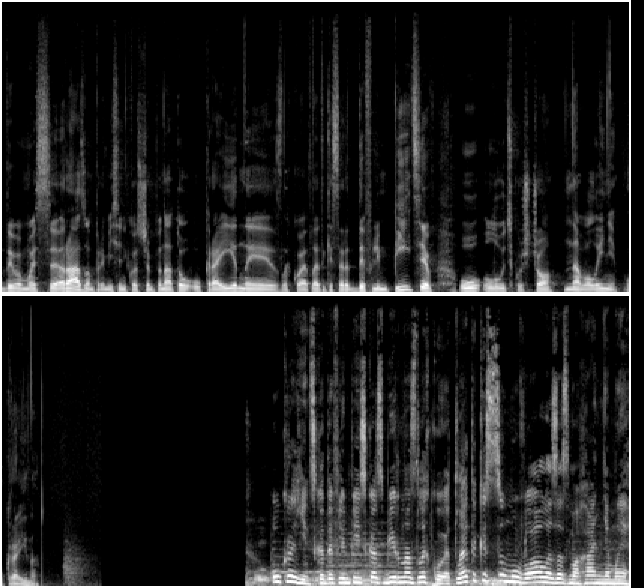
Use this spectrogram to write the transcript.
дивимось разом прямісінько з чемпіонату України з легкої атлетики серед дефлімпійців у Луцьку, що на Волині, Україна. Українська дефлімпійська збірна з легкої атлетики сумувала за змаганнями.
